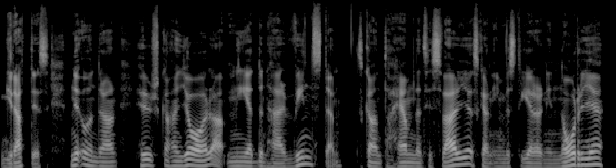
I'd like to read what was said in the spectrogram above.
Grattis! Nu undrar han hur ska han göra med den här vinsten? Ska han ta hem den till Sverige? Ska han investera den i Norge?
